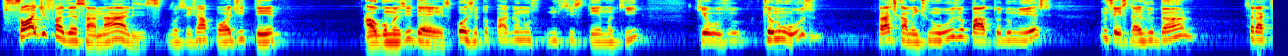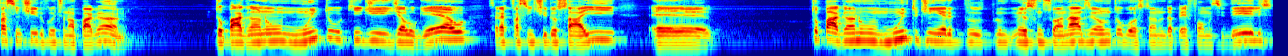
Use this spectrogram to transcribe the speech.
Só de fazer essa análise, você já pode ter algumas ideias. Poxa, eu estou pagando um, um, sistema aqui que eu uso, que eu não uso, praticamente não uso, eu pago todo mês. Não sei se está ajudando. Será que faz sentido continuar pagando? Tô pagando muito aqui de, de aluguel. Será que faz sentido eu sair? É, tô pagando muito dinheiro para os meus funcionários e eu não estou gostando da performance deles.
